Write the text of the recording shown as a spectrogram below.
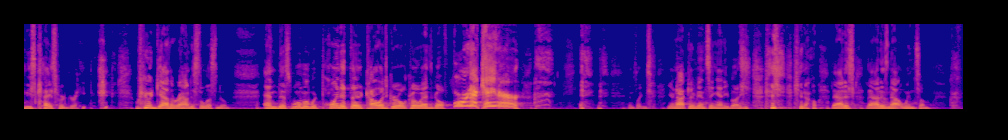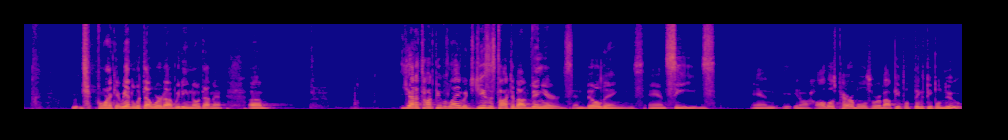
These guys were great. we would gather around just to listen to them. And this woman would point at the college girl co-eds and go, fornicator! it's like, you're not convincing anybody. you know, that is, that is not winsome. Fornicate. We had to look that word up. We didn't even know what that meant. Um, you got to talk people's language. Jesus talked about vineyards and buildings and seeds. And, you know, all those parables were about people, things people knew.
